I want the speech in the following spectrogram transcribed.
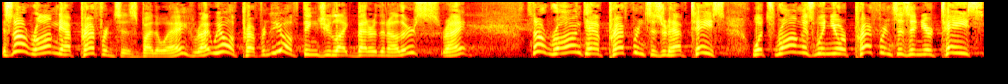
It's not wrong to have preferences, by the way, right? We all have preferences. You all have things you like better than others, right? It's not wrong to have preferences or to have tastes. What's wrong is when your preferences and your tastes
